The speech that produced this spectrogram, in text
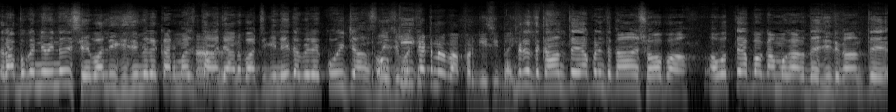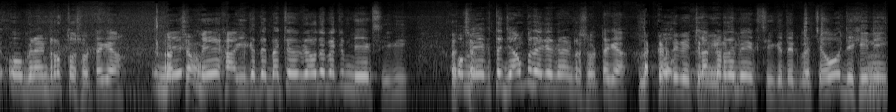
ਰੱਬ ਕੰਨਿਓ ਇਹਨਾਂ ਦੀ ਸੇਵਾ ਲਿਖੀ ਸੀ ਮੇਰੇ ਕਰਮਾਂ 'ਚ ਤਾਂ ਜਾਨ ਬਚ ਗਈ ਨਹੀਂ ਤਾਂ ਵੀਰੇ ਕੋਈ ਚਾਂਸ ਨਹੀਂ ਸੀ ਕੀ ਘਟਨਾ ਵਾਪਰ ਗਈ ਸੀ ਬਾਈ? ਵੀਰੇ ਦੁਕਾਨ ਤੇ ਆਪਣੀ ਦੁਕਾਨ ਸ਼ਾਪ ਆ। ਉਹ ਉੱਤੇ ਆਪਾਂ ਕੰਮ ਕਰਦੇ ਸੀ ਦੁਕਾਨ ਤੇ ਉਹ ਗ੍ਰਾਈਂਡਰ ਤੋਂ ਸੁੱਟ ਗਿਆ। ਮੇ- ਅੱਛਾ। ਮੇਖ ਆ ਗਈ ਕਿਤੇ ਵਿੱਚ ਉਹਦੇ ਵਿੱਚ ਮੇਖ ਸੀਗੀ। ਉਹ ਅੱਛਾ। ਮੇਖ ਤੇ ਜੰਪ ਦੇ ਕੇ ਗ੍ਰਾਈਂਡਰ ਸੁੱਟ ਗਿਆ। ਲੱਕੜ ਦੇ ਉਹ ਵਿੱਚ ਲੱਕੜ ਮੇਖ ਦੇ ਸੀ। ਮੇਖ ਸੀ ਕਿਤੇ ਵਿੱਚ ਉਹ ਦਿਖੀ ਨਹੀਂ।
